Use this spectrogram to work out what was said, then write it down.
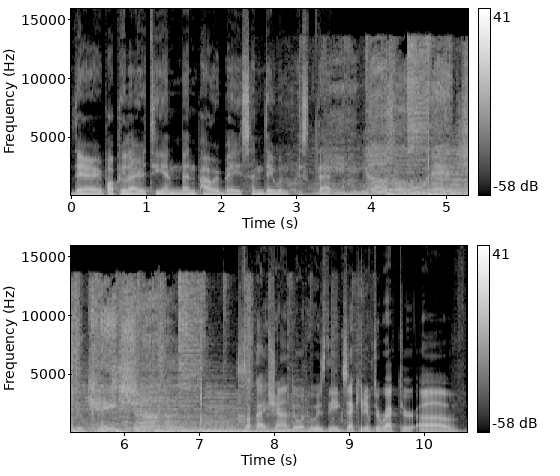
their popularity and, and power base and they wouldn't risk that. Szakály Sándor, who is the executive director of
